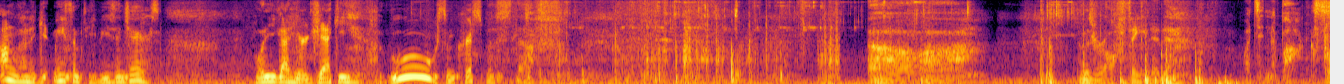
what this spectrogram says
I'm gonna get me some TVs and chairs. What do you got here, Jackie? Ooh, some Christmas stuff. Oh, those are all faded. What's in the box?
